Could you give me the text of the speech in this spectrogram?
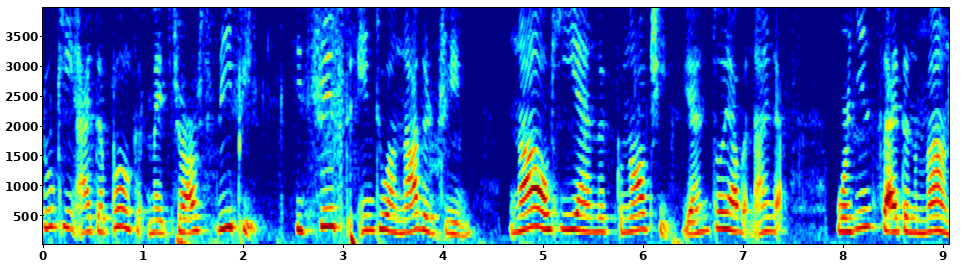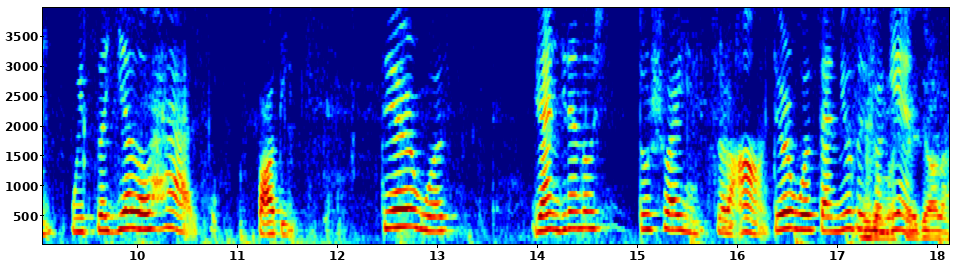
Looking at the book made George sleepy. He drifted into another dream. Now he and Gnocchi, 圆坐下稳当一点, were inside the man with the yellow hat's body. There was 圆，你今天都都摔一次了啊！There was that 你 music 怎么摔 again 跤了？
